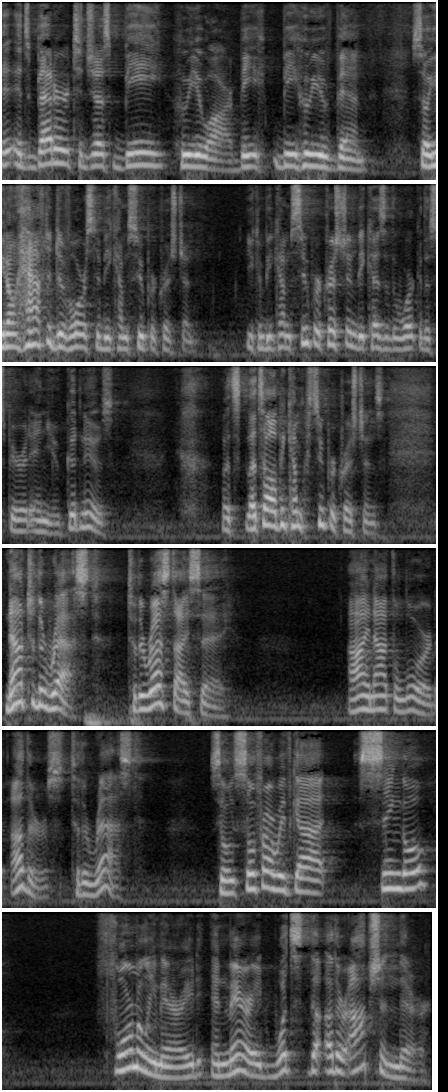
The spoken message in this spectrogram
It's better to just be who you are, be, be who you've been. So you don't have to divorce to become super Christian. You can become super Christian because of the work of the Spirit in you. Good news. Let's, let's all become super Christians. Now to the rest. To the rest, I say, I, not the Lord, others to the rest. So, so far we've got single, formerly married, and married. What's the other option there?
